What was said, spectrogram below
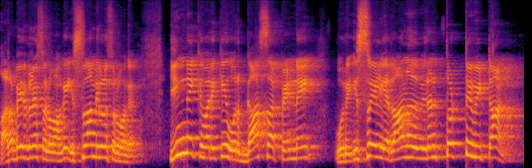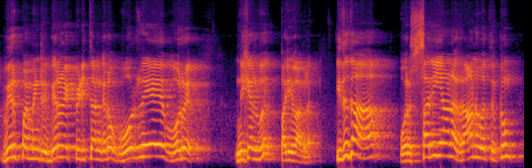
அரபியர்களே சொல்லுவாங்க இஸ்லாமியர்களும் சொல்லுவாங்க. இன்னைக்கு வரைக்கும் ஒரு காசா பெண்ணை ஒரு இஸ்ரேலிய ராணுவ வீரன் தொட்டு விட்டான். விருப்பமின்றி விரலை பிடித்தாங்கிற ஒரே ஒரு நிகழ்வு பதிவாகல. இதுதான் ஒரு சரியான ராணுவத்திற்கும்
